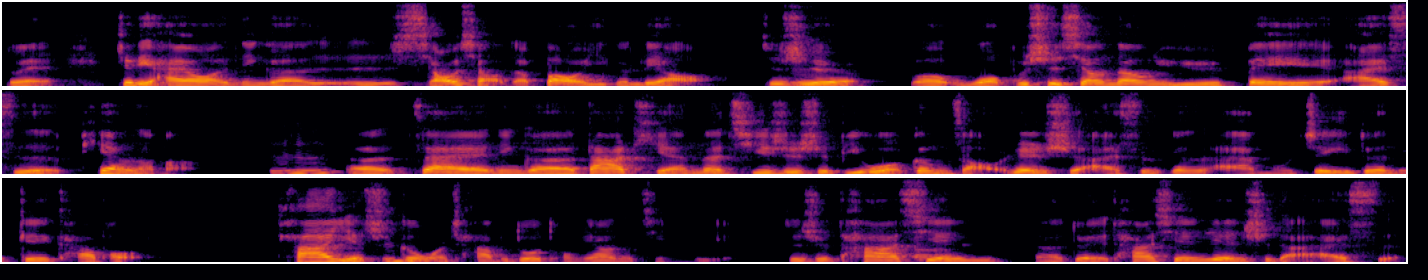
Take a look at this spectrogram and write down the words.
对，这里还有那个呃小小的爆一个料，就是我我不是相当于被 S 骗了吗？嗯哼呃，在那个大田呢，其实是比我更早认识 S 跟 M 这一对的 gay couple，他也是跟嗯我差不多同样的经历，就是他先呃，对他先认识的 S，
